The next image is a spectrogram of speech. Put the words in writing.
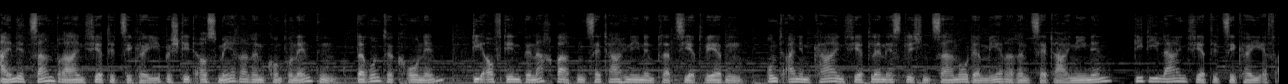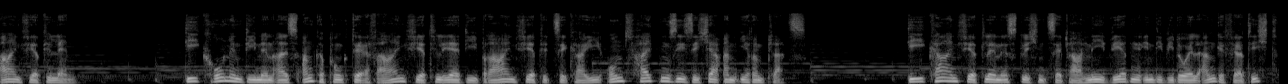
Eine Zahnbreinviertel CKI besteht aus mehreren Komponenten, darunter Kronen, die auf den benachbarten Zetarninen platziert werden, und einem K-Viertel ästlichen Zahn oder mehreren Zetarninen, die die Leinviertel CKI FA-Viertel nennen. Die Kronen dienen als Ankerpunkte FA1 Viertel eher die Bra1 Viertel CKI und halten sie sicher an ihrem Platz. Die K1 Viertel in östlichen Zetani werden individuell angefertigt,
